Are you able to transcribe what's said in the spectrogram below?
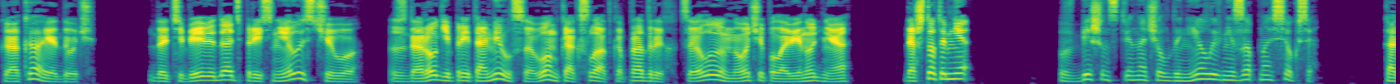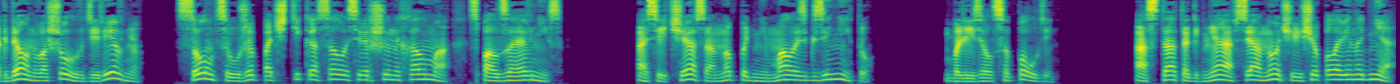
«Какая дочь? Да тебе, видать, приснилось чего? С дороги притомился, вон как сладко продрых, целую ночь и половину дня». «Да что ты мне...» В бешенстве начал Даниэл и внезапно осекся. Когда он вошел в деревню, солнце уже почти касалось вершины холма, сползая вниз. А сейчас оно поднималось к зениту. Близился полдень. Остаток дня, вся ночь и еще половина дня.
